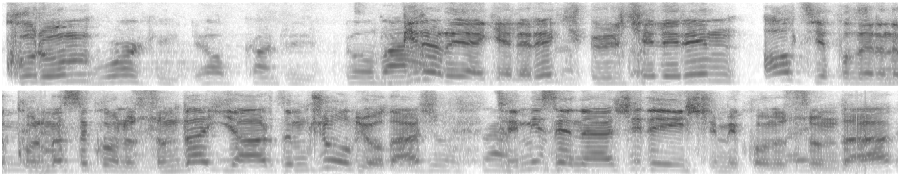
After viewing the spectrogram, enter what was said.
kurum bir araya gelerek ülkelerin altyapılarını kurması konusunda yardımcı oluyorlar. Temiz enerji değişimi konusunda,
